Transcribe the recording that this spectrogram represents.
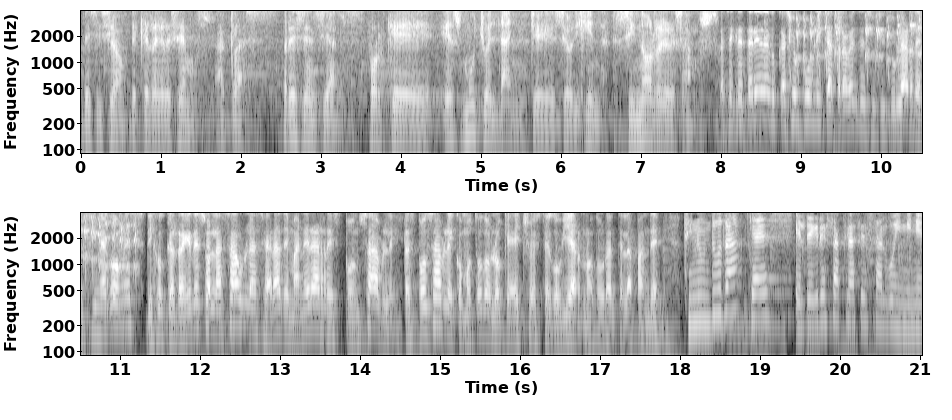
decisión de que regresemos a clases presenciales, porque es mucho el daño que se origina si no regresamos. La Secretaría de Educación Pública, a través de su titular, Delfina Gómez, dijo que el regreso a las aulas se hará de manera responsable, responsable como todo lo que ha hecho este gobierno durante la pandemia. Sin duda, ya es el regreso a clases algo inminente.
